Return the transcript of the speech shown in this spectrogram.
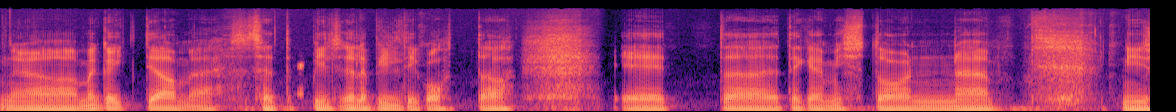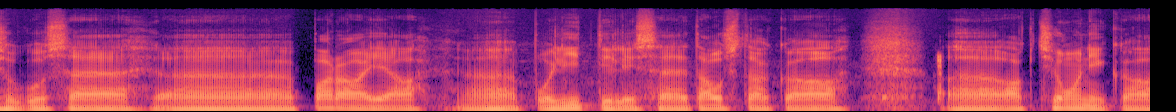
me kõik teame selle pildi kohta, et et äh, tegemist on äh, niisuguse äh, paraja poliitilise taustaga aktsiooniga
